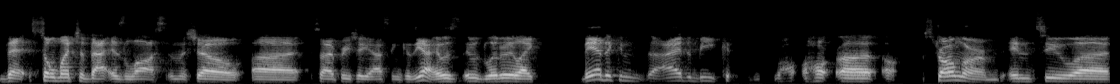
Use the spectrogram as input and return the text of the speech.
that so much of that is lost in the show. Uh, so I appreciate you asking because yeah, it was it was literally like they had to con- I had to be uh, strong armed into uh,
